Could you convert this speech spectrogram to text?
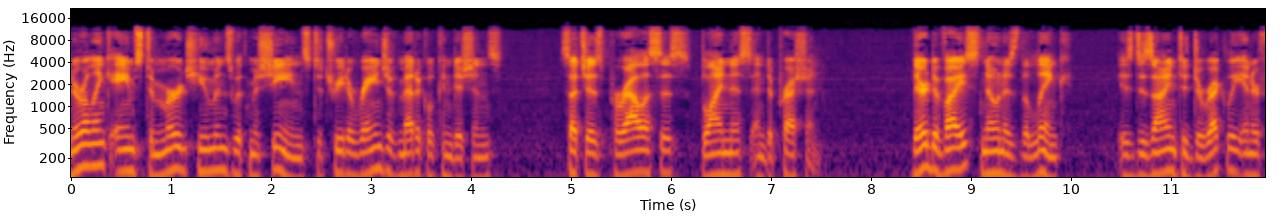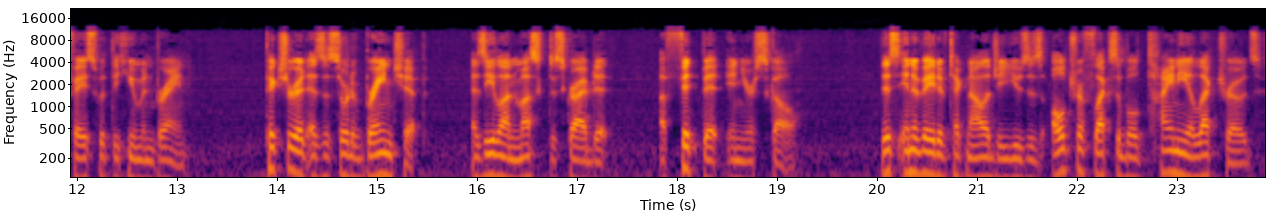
Neuralink aims to merge humans with machines to treat a range of medical conditions such as paralysis, blindness, and depression. Their device, known as the Link, is designed to directly interface with the human brain. Picture it as a sort of brain chip, as Elon Musk described it, a Fitbit in your skull. This innovative technology uses ultra flexible, tiny electrodes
